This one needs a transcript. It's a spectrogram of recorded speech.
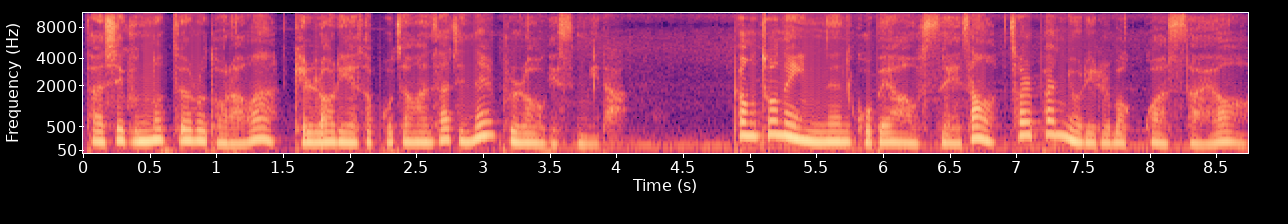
다시 굿노트로 돌아와 갤러리에서 보정한 사진을 불러오겠습니다. 평촌에 있는 고베하우스에서 철판 요리를 먹고 왔어요.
